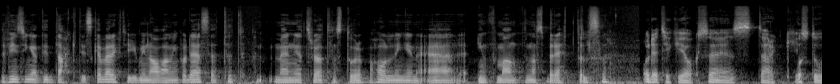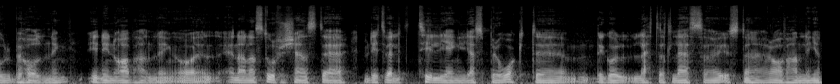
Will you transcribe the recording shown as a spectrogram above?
Det finns inga didaktiska verktyg i min avhandling på det sättet. Men jag tror att den stora behållningen är informanternas berättelser. Och det tycker jag också är en stark och stor behållning i din avhandling. Och en, en annan stor förtjänst är ditt väldigt tillgängliga språk. Det, det, går lätt att läsa just den här avhandlingen.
